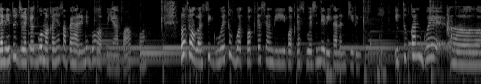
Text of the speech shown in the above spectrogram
dan itu jeleknya gue makanya sampai hari ini gue nggak punya apa-apa lo tau gak sih gue tuh buat podcast yang di podcast gue sendiri kanan kiri. Itu kan gue eh,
